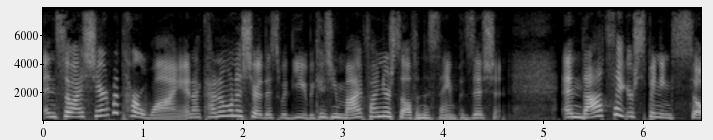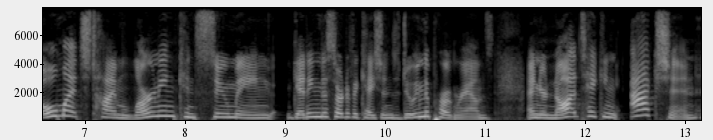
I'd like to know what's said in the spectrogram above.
And so I shared with her why, and I kind of want to share this with you because you might find yourself in the same position. And that's that you're spending so much time learning, consuming, getting the certifications, doing the programs, and you're not taking action,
